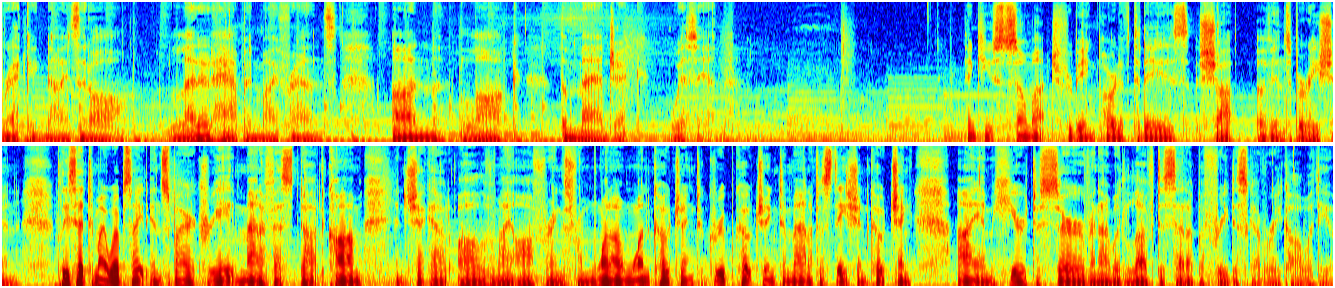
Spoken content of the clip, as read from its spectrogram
Recognize it all. Let it happen, my friends. Unlock the magic within. Thank you so much for being part of today's shot of inspiration. Please head to my website, inspirecreatemanifest.com, and check out all of my offerings from one on one coaching to group coaching to manifestation coaching. I am here to serve, and I would love to set up a free discovery call with you.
